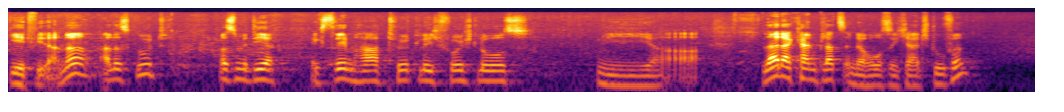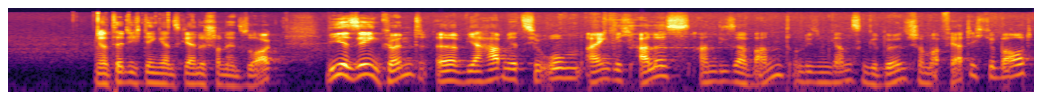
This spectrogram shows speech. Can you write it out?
Geht wieder, ne? Alles gut? Was ist mit dir? Extrem hart, tödlich, furchtlos? Ja. Leider keinen Platz in der Hochsicherheitsstufe. Jetzt hätte ich den ganz gerne schon entsorgt. Wie ihr sehen könnt, äh, wir haben jetzt hier oben eigentlich alles an dieser Wand und diesem ganzen Gedöns schon mal fertig gebaut.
